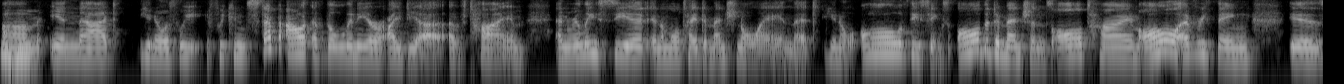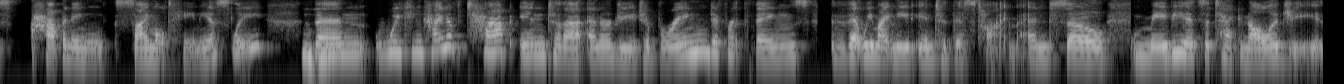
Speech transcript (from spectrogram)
mm-hmm. um, in that you know if we if we can step out of the linear idea of time and really see it in a multidimensional way and that you know all of these things all the dimensions all time all everything is happening simultaneously mm-hmm. then we can kind of tap into that energy to bring different things that we might need into this time and so maybe it's a technology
